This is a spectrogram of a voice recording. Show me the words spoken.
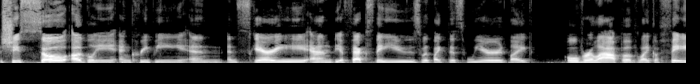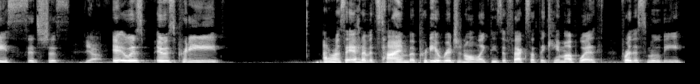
she's so ugly and creepy and and scary and the effects they use with like this weird like overlap of like a face. It's just yeah, it was it was pretty I don't want to say ahead of its time, but pretty original, like these effects that they came up with for this movie.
